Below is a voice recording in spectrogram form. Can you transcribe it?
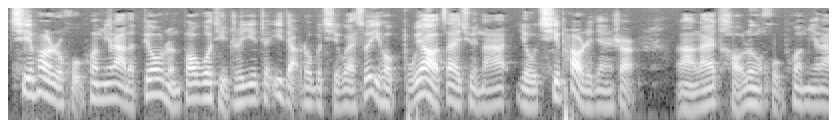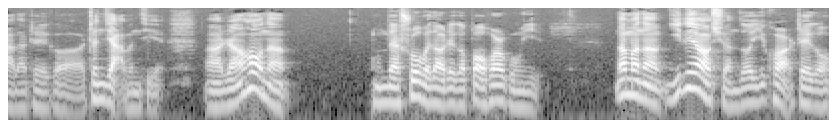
气泡是琥珀蜜蜡的标准包裹体之一，这一点都不奇怪。所以以后不要再去拿有气泡这件事儿。啊，来讨论琥珀蜜蜡的这个真假问题啊，然后呢，我们再说回到这个爆花工艺，那么呢，一定要选择一块这个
